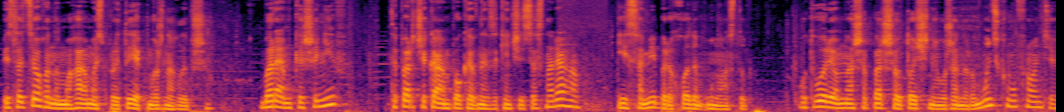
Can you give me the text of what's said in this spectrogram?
Після цього намагаємось пройти як можна глибше. Беремо кишенів, тепер чекаємо, поки в них закінчиться снаряга, і самі переходимо у наступ. Утворюємо наше перше оточення уже на румунському фронті.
